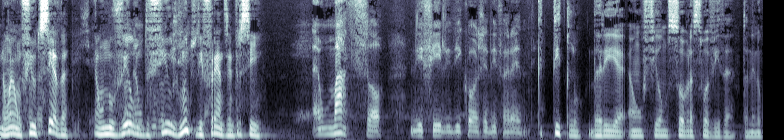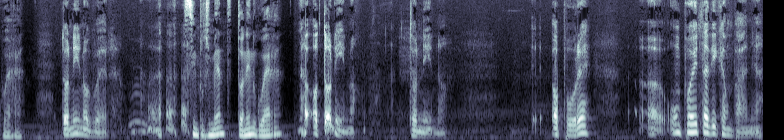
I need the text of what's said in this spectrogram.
Não é um fio de seda, é um novelo de fios muito diferentes entre si é um maço de fili de coisas diferentes. Que título daria a um filme sobre a sua vida, Tonino Guerra? Tonino Guerra. Simplesmente Tonino Guerra? O Tonino. Tonino. Oppure uh, um poeta de campanha.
